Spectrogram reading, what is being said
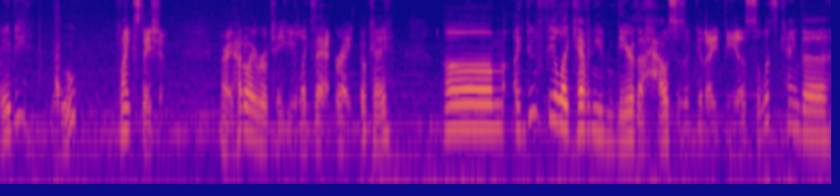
Maybe? Ooh. Plank station. Alright, how do I rotate you? Like that. Right, okay. Um, I do feel like having you near the house is a good idea, so let's kinda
